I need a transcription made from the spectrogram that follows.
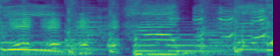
hot.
